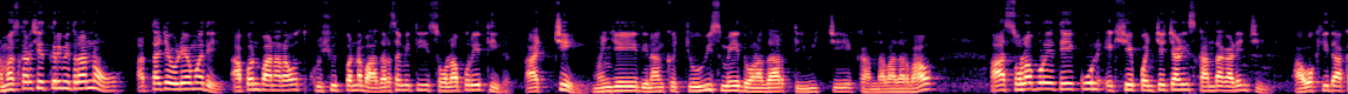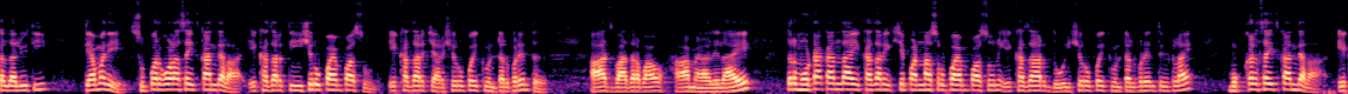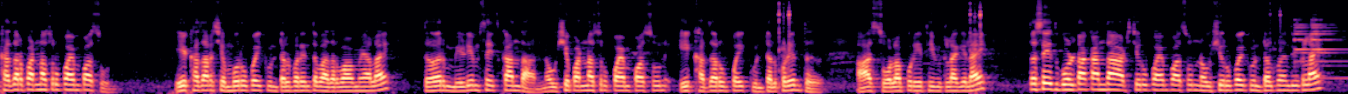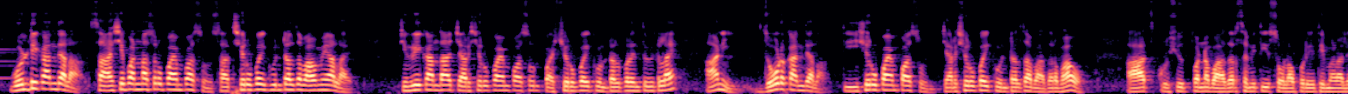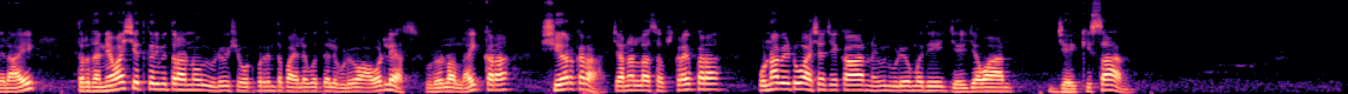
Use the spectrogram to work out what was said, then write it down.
नमस्कार शेतकरी मित्रांनो आत्ताच्या व्हिडिओमध्ये आपण पाहणार आहोत कृषी उत्पन्न बाजार समिती सोलापूर येथील आजचे म्हणजे दिनांक चोवीस मे दोन हजार तेवीसचे कांदा बाजार भाव. आज सोलापूर येथे एकूण एकशे पंचेचाळीस कांदा गाड्यांची आवक ही दाखल झाली होती. त्यामध्ये सुपर गोळा साईज कांद्याला एक हजार तीनशे रुपयांपासून एक हजार चारशे रुपये क्विंटलपर्यंत आज बाजारभाव हा मिळालेला आहे. तर मोठा कांदा एक हजार एकशे पन्नास रुपयांपासून एक हजार दोनशे रुपये क्विंटलपर्यंत विकला आहे मुक्कल साईज कांद्याला एक हजार पन्नास रुपयांपासून एक हजार शंभर रुपये क्विंटलपर्यंत बाजारभाव मिळाला आहे तर मिडियम साईज कांदा नऊशे पन्नास रुपयांपासून एक हजार रुपये क्विंटलपर्यंत आज सोलापूर येथे विकला गेला आहे तसेच गोल्टा कांदा आठशे रुपयांपासून नऊशे रुपये क्विंटलपर्यंत विकला आहे गोल्टी कांद्याला सहाशे पन्नास रुपयांपासून सातशे रुपये क्विंटलचा भाव मिळाला आहे चिंगळी कांदा चारशे रुपयांपासून पाचशे रुपये क्विंटलपर्यंत विकला आहे आणि जोड कांद्याला तीनशे रुपयांपासून चारशे रुपये क्विंटलचा बाजारभाव आज कृषी उत्पन्न बाजार समिती सोलापूर येथे मिळालेला आहे. तर धन्यवाद शेतकरी मित्रांनो व्हिडिओ शेवटपर्यंत पाहिल्याबद्दल व्हिडिओ आवडल्यास व्हिडिओला लाईक करा शेअर करा चॅनलला सबस्क्राईब करा. पुन्हा भेटू अशाच एका नवीन व्हिडिओमध्ये. जय जवान जय किसान.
